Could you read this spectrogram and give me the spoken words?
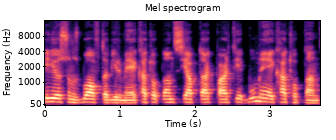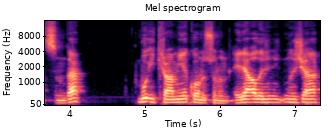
Biliyorsunuz bu hafta bir MYK toplantısı yaptı AK Parti. Bu MYK toplantısında bu ikramiye konusunun ele alınacağı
